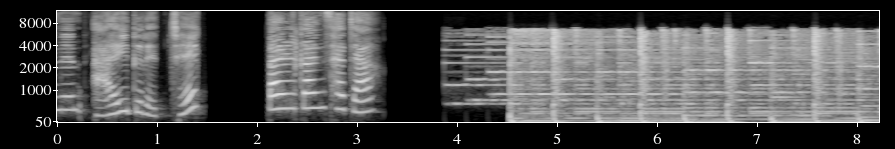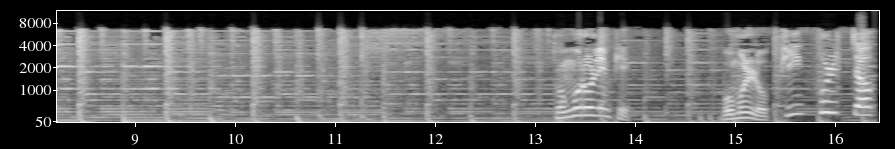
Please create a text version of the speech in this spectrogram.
생각하는 아이들의 책 빨간 사자 동물 올림픽. 몸을 높이 훌쩍.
